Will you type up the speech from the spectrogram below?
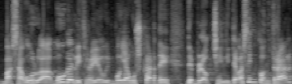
vas a, Google y dices, voy a buscar de, blockchain y te vas a encontrar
